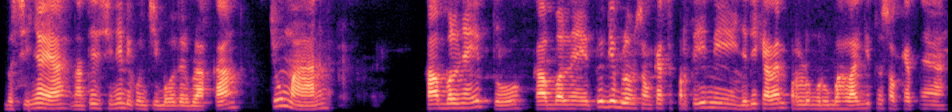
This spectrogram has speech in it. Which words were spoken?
besinya ya nanti di sini dikunci baut dari belakang Cuman kabelnya itu, kabelnya itu dia belum soket seperti ini. Jadi kalian perlu ngerubah lagi tuh soketnya.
